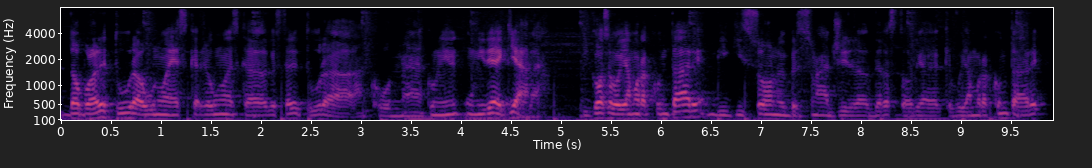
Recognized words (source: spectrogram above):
dopo la lettura uno esca, cioè uno esca da questa lettura con, con, un'idea chiara di cosa vogliamo raccontare, di chi sono i personaggi della, della, storia che vogliamo raccontare,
